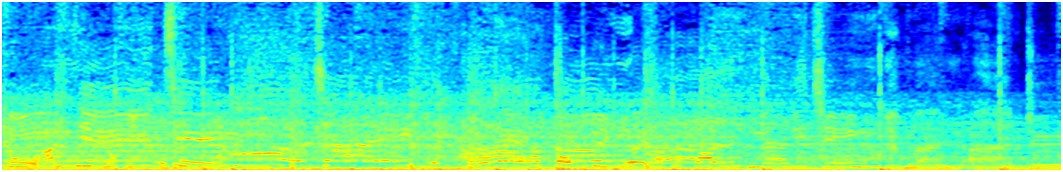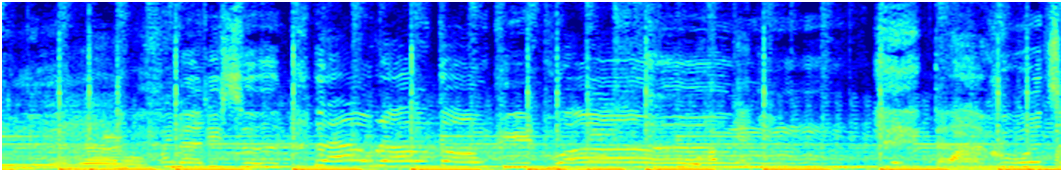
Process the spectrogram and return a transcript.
ดูครับจิ้มลูกนี้โอ้โหเขาแรกครับตรงดิ่งเลยครับทุกบอลแม้ที่จริงมันอาจดูเลือนลางแม้ที่สุดแล้วเราต้องผิดหวังดูครับแกยิงแต่หัวใจ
